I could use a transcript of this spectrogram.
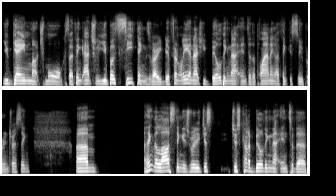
you gain much more because I think actually you both see things very differently and actually building that into the planning, I think is super interesting. Um, I think the last thing is really just just kind of building that into the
